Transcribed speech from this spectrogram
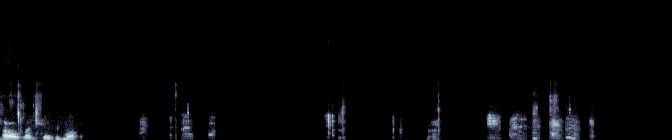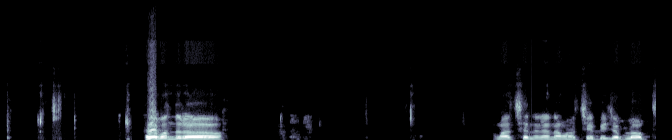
খাও বাদ দিয়ে দিবো। হ্যালো বন্ধুরা আমার চ্যানেলের নাম হচ্ছে বিজয় ব্লগস।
